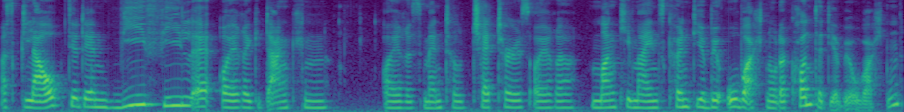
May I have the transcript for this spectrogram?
was glaubt ihr denn, wie viele eure Gedanken, eures Mental Chatters, eurer Monkey Minds könnt ihr beobachten oder konntet ihr beobachten?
